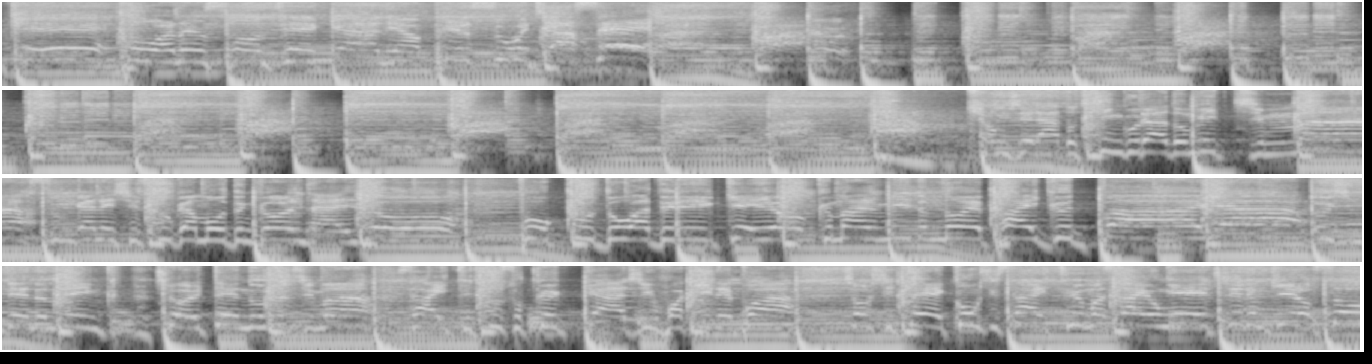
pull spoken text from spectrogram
않게 보안은 선택 아니야. 필수의 자세. 형제라도 친구라도 믿지 마 순간의 실수가 모든 걸 날려. 복구 도와드릴게요. 그 말 믿음 너의 파이 굿바이야 의심되는 링크 절대 누르지 마. 사이트 주소 끝까지 확인해봐. 정식대 공식 사이트만 사용해. 지름길 없어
